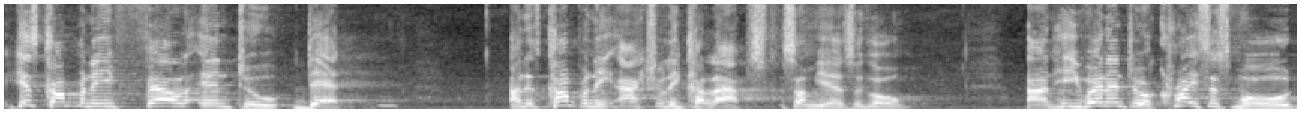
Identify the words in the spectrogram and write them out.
His company fell into debt, and his company actually collapsed some years ago. And he went into a crisis mode,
